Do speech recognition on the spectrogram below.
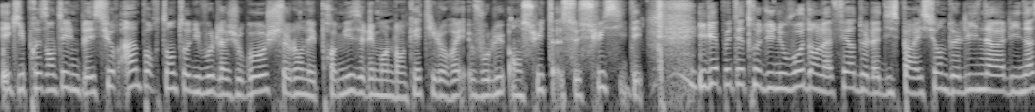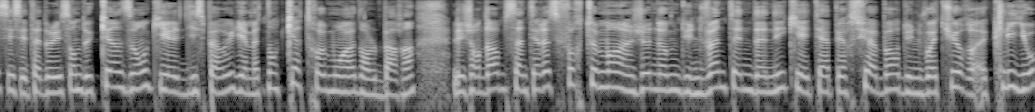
et qui présentait une blessure importante au niveau de la joue gauche. Selon les premiers éléments de l'enquête, il aurait voulu ensuite se suicider. Il y a peut-être du nouveau dans l'affaire de la disparition de Lina. Lina, c'est cette adolescente de 15 ans qui a disparu il y a maintenant 4 mois dans le Barin. Les gendarmes s'intéressent fortement à un jeune homme d'une vingtaine d'années qui a été aperçu à bord d'une voiture Clio.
